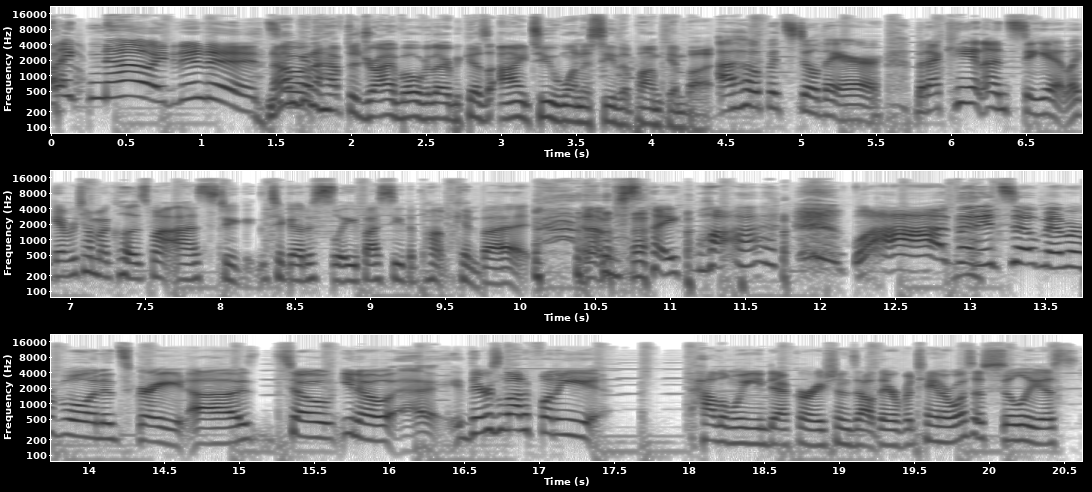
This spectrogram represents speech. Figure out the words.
it's like, "No, I didn't." Now So- I'm gonna have to drive over there because I too want to see the pumpkin butt. I hope it's still there, but I can't unsee it. Like every time I close my eyes to to go to sleep, I see the pumpkin butt, and I'm just like, why, why? But it's so memorable and it's great. Uh, so you know, uh, there's a lot of funny Halloween decorations out there. But Tanner, what's the silliest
